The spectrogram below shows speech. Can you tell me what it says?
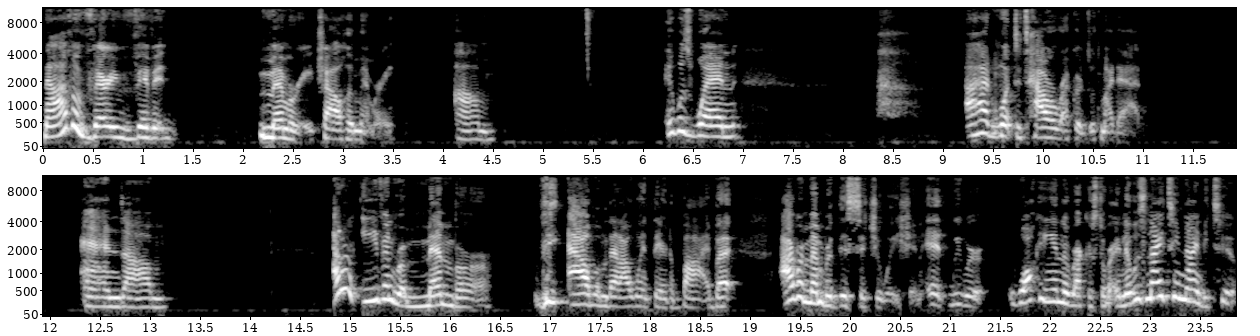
Now, I have a very vivid memory, childhood memory. Um, it was when I had went to Tower Records with my dad, and um, I don't even remember the album that I went there to buy, but I remember this situation. It we were walking in the record store, and it was 1992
